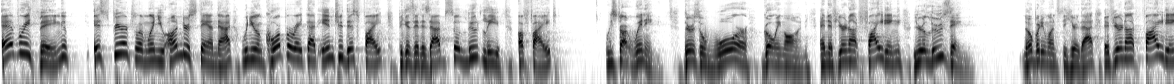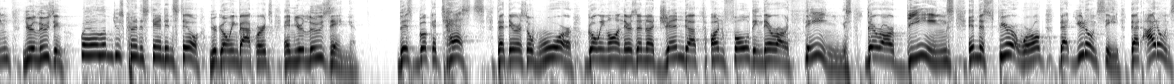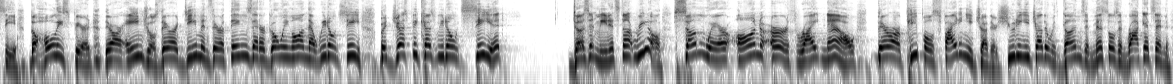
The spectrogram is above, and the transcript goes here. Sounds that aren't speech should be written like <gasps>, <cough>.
Everything is spiritual. And when you understand that, when you incorporate that into this fight, because it is absolutely a fight, we start winning. There's a war going on. And if you're not fighting, you're losing. Nobody wants to hear that. If you're not fighting, you're losing. Well, I'm just kind of standing still. You're going backwards and you're losing. This book attests that there is a war going on. There's an agenda unfolding. There are things, there are beings in the spirit world that you don't see, that I don't see. The Holy Spirit, there are angels, there are demons, there are things that are going on that we don't see. But just because we don't see it, doesn't mean it's not real. Somewhere on earth right now, there are peoples fighting each other, shooting each other with guns and missiles and rockets and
